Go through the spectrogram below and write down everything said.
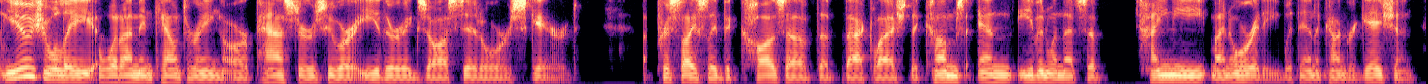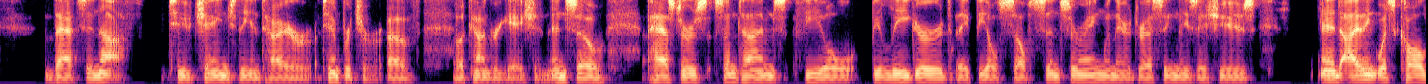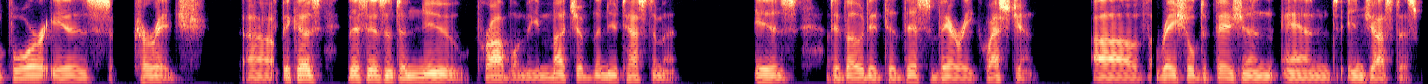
Usually, what I'm encountering are pastors who are either exhausted or scared, uh, precisely because of the backlash that comes. And even when that's a tiny minority within a congregation, that's enough to change the entire temperature of, a congregation. And so pastors sometimes feel beleaguered, they feel self censoring when they're addressing these issues. And I think what's called for is courage. Uh, because this isn't a new problem. I mean, much of the New Testament is devoted to this very question of racial division and injustice.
